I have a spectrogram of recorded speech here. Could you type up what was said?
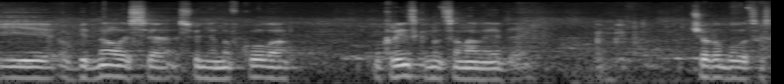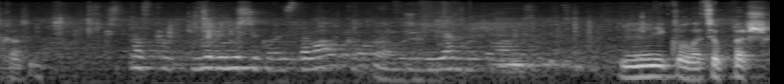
і об'єдналися сьогодні навколо української національної ідеї. Вчора було це сказано. Будь ласка, ви раніше коли здавали кров, як готувалися? Ніколи, це вперше.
